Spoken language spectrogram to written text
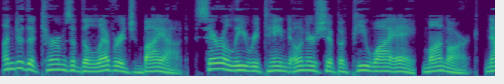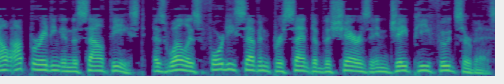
Under the terms of the leveraged buyout, Sara Lee retained ownership of PYA, Monarch, now operating in the Southeast, as well as 47% of the shares in JP Foodservice.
